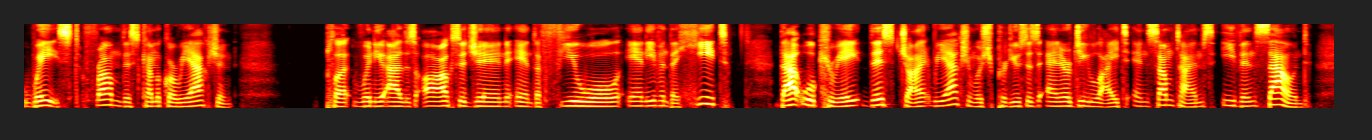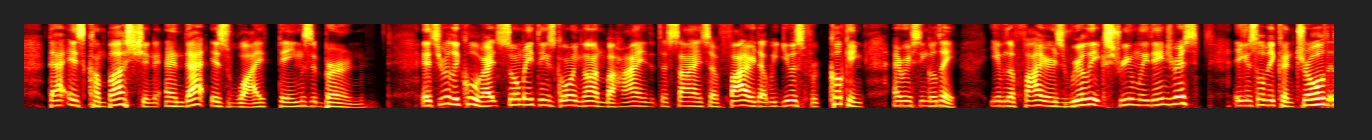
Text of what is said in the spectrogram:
waste from this chemical reaction. When you add this oxygen and the fuel and even the heat, that will create this giant reaction which produces energy, light, and sometimes even sound. That is combustion, and that is why things burn. It's really cool, right? So many things going on behind the science of fire that we use for cooking every single day. Even though fire is really extremely dangerous, it can still be controlled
